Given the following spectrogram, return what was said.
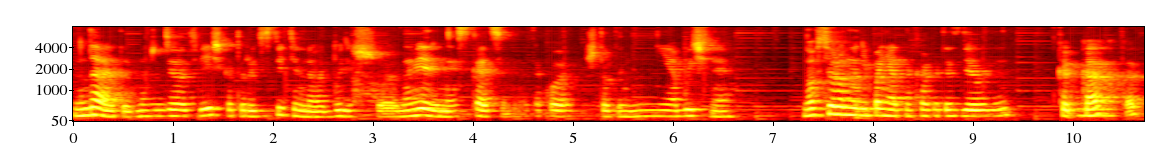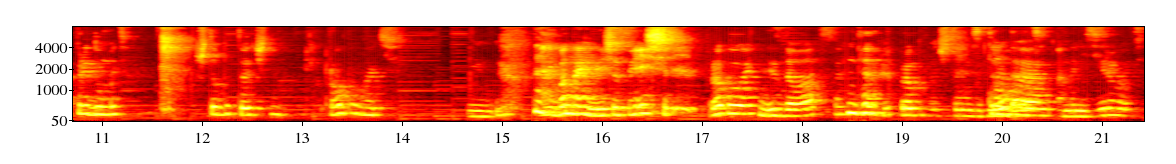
Ну да, это нужно делать вещь, которую действительно будешь э, намеренно искать именно такое, что-то необычное. Но все равно непонятно, как это сделать, да? Как, как, как придумать, чтобы точно. Пробовать. И банальные сейчас вещи. Пробовать, не сдаваться. Да. Пробовать что-нибудь новое, анализировать.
